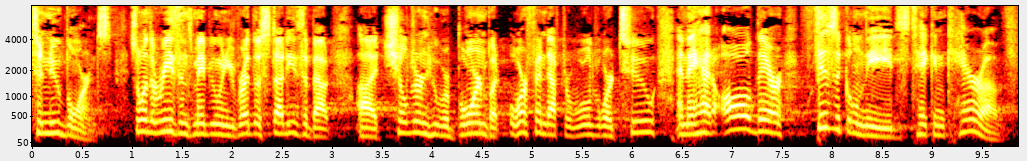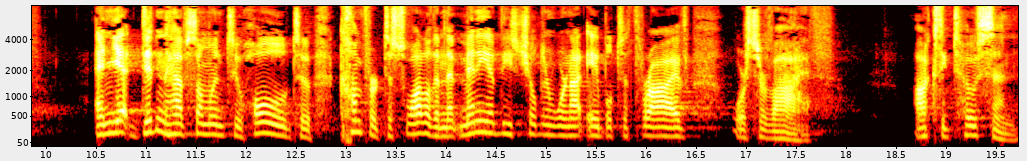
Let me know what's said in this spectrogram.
to newborns. It's one of the reasons maybe when you've read those studies about uh, children who were born but orphaned after World War II, and they had all their physical needs taken care of and yet didn't have someone to hold, to comfort, to swallow them, that many of these children were not able to thrive or survive. Oxytocin,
